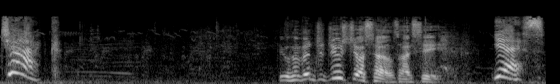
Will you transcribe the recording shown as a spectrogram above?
Jack! You have introduced yourselves, I see. Yes.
